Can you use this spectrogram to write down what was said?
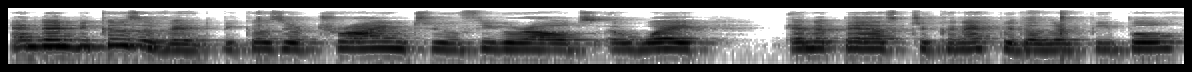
and then because of it because you're trying to figure out a way and a path to connect with other people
